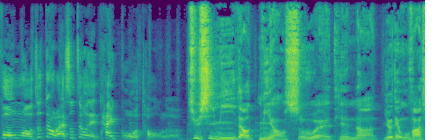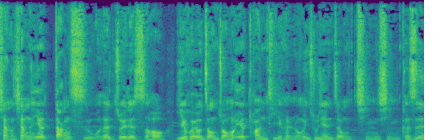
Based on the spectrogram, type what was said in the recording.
疯哦，这对我来说这有点太过头了。巨细迷到秒数，哎，天呐，有点无法想象。因为当时我在追的时候，也会有这种状况，因为团体很容易出现这种情形。可是，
